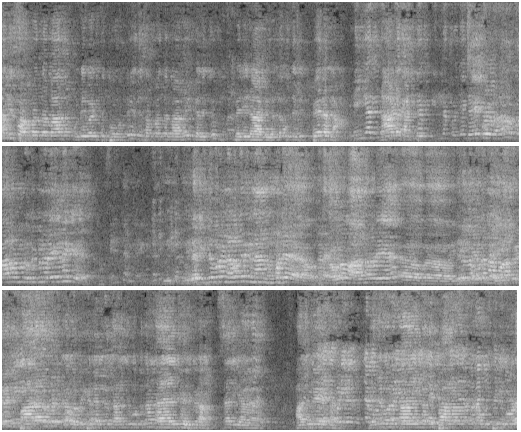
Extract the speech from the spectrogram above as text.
அது சம்பந்தமாக முடிவெடுத்து போட்டு இது சம்பந்தமாக எங்களுக்கு வெளிநாடுகள்ல உதவி பெறலாம். நீங்க நாடு கட்டு இந்த- இந்த முறை நடந்திருக்கு. நான் உங்களுடைய உங்களுடைய கௌரவ ஆளுநருடைய. பாராளுமன்ற கலந்து கொண்டு தான் எதிர்வர காலங்களில் பாராளுமன்ற உறுப்பினர்களோட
